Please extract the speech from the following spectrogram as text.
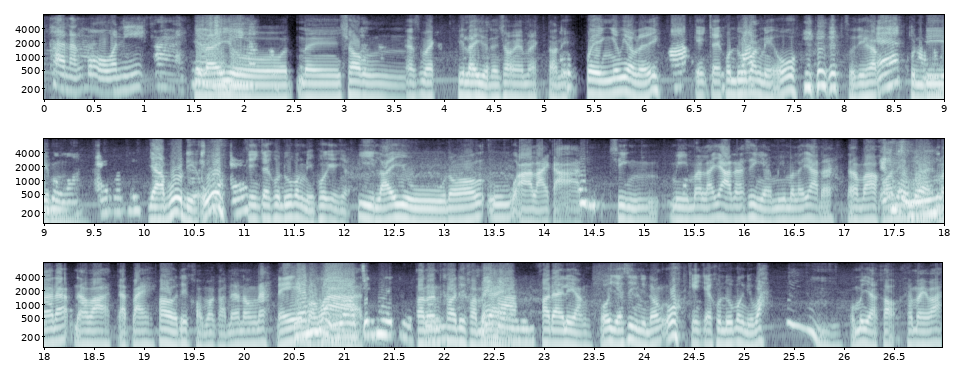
ดถ่ายหนังบอวันนี้พี่ไลฟ์อยู่ในช่อง S Max พี่ไลฟ์อยู่ในช่อง S Max ตอนนี้เพลงเงียบๆหน่อยดิเกรงใจคนดูบ้างนี่โอ้สวัสดีครับ แอดคุณดีมแอดวันนี้อย่าพูดดิโอ้เกรงใจคนดูบ้างนี่พวกเองอะพี่ไลฟ์อยู่น้องอู้อารายการ สิ่งมีมารยาทนะ สิ่งอย่างมีมารยาทนะนาวาขอเล่นด้วยมาแล้วนาวาจัดไปเข้าที่ขอมาก่อนนะน้องนะเน่งั้นบอกว่าผมรอเจ๊เนยยู่ตอนนั้นเข้าที่ขอไม่ได้บ๊ายบายเข้าได้หรือยังโอ้อย่าสิ่งดิน้องโอ้เกรงใจคนดูบ้างดิวะอุ้ย ผมไม่อยากเข้าทำไมวะ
